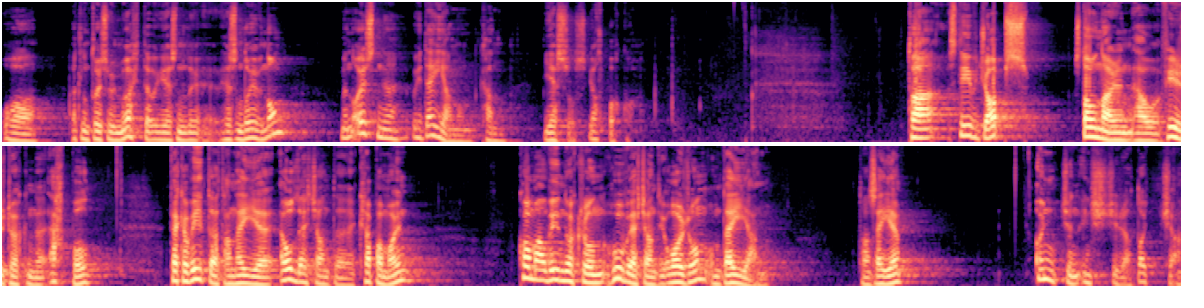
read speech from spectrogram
og at han tog som vi møtte i hessen løyve noen, men øsene og i deg noen kan Jesus hjelpe oss. Ta Steve Jobs, stånaren av fyrirtøkene Apple, fikk å vite at han hei avlekkjande krabbamøyn, kom han vid nøkron hovedkjande i åren om deian. Da han sier, «Ønsken innskjer at dødja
